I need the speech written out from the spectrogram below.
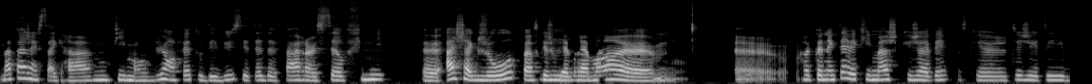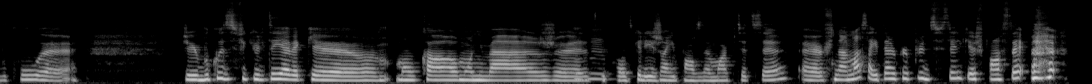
ma page Instagram. Puis mon but, en fait, au début, c'était de faire un selfie à chaque jour parce que je voulais Mhm. vraiment euh, reconnecter avec l'image que j'avais. Parce que, tu sais, j'ai été beaucoup... euh, j'ai eu beaucoup de difficultés avec euh, mon corps, mon image, euh, Mhm. ce que les gens ils pensent de moi, puis tout ça. Euh, finalement, ça a été un peu plus difficile que je pensais.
